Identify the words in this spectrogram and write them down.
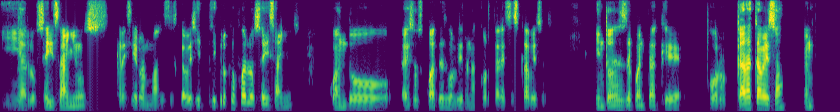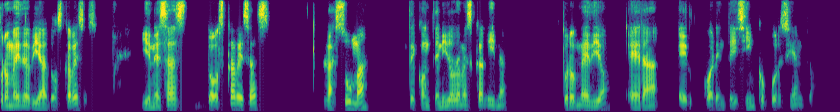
Y a los 6 años crecieron más esas cabecitas. Y creo que fue a los 6 años cuando esos cuates volvieron a cortar esas cabezas. Y entonces se cuenta que por cada cabeza, en promedio había dos cabezas. Y en esas dos cabezas, la suma de contenido de mescalina promedio era el 45%.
